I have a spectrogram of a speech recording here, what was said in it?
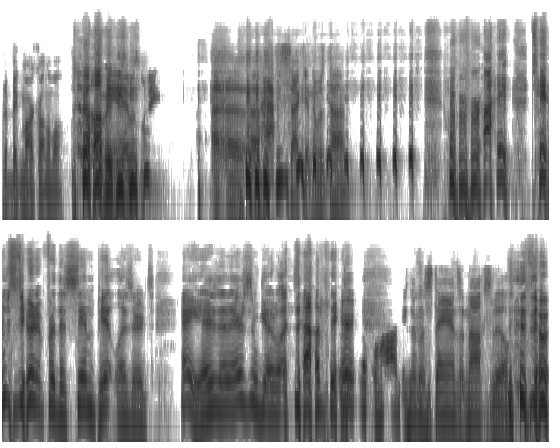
put a big mark on the wall. I mean, it was like a, a, a half second. It was done. right. Tim's doing it for the Sim Pit Lizards. Hey, there's there's some good ones out there. He's in the stands at Knoxville. the,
